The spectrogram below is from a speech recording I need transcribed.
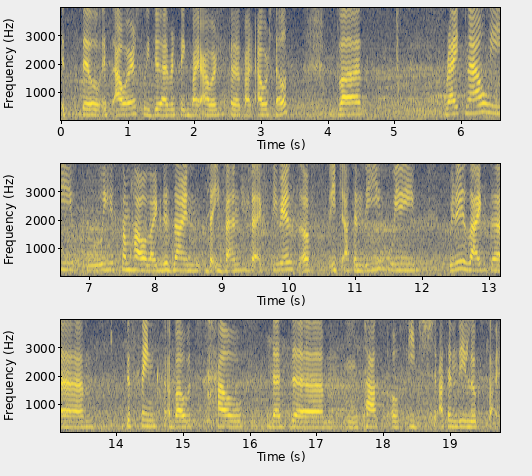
it's still is ours. We do everything by our uh, by ourselves. But right now we we somehow like design the event the experience of each attendee. We we really like the um, to think about how does the um, path of each attendee looks like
